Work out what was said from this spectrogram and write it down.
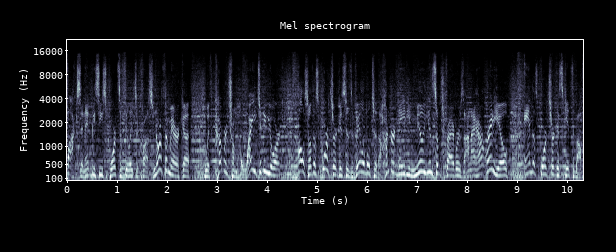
Fox, and NBC sports affiliates across North America with coverage from Hawaii to New York. Also, the Sports Circus is available to the 180 million subscribers on iHeartRadio, and the Sports Circus gets about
